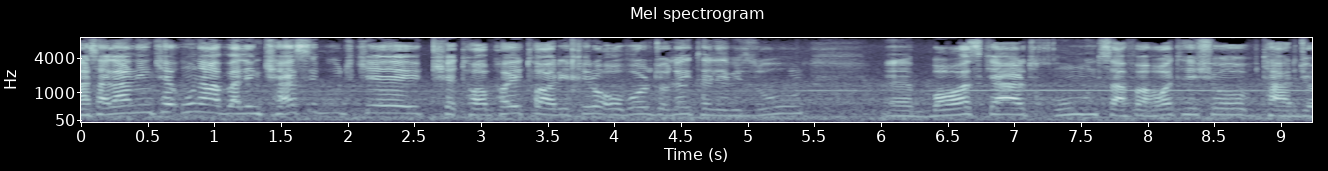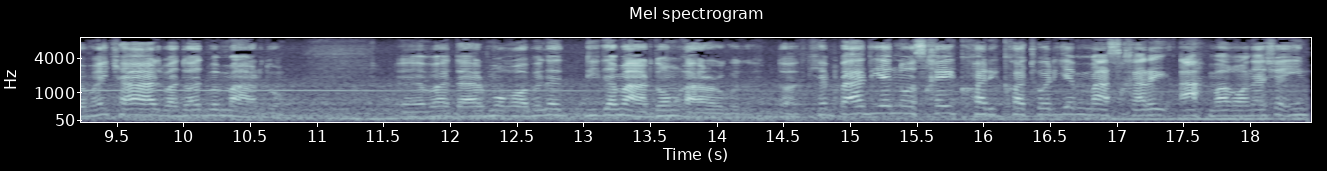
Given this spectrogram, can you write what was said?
مثلا اینکه اون اولین کسی بود که کتاب های تاریخی رو اوور جلوی تلویزیون باز کرد خون صفحاتش رو ترجمه کرد و داد به مردم. و در مقابل دید مردم قرار داد. که بعد یه نسخه کاریکاتوری مسخره احمقانش این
